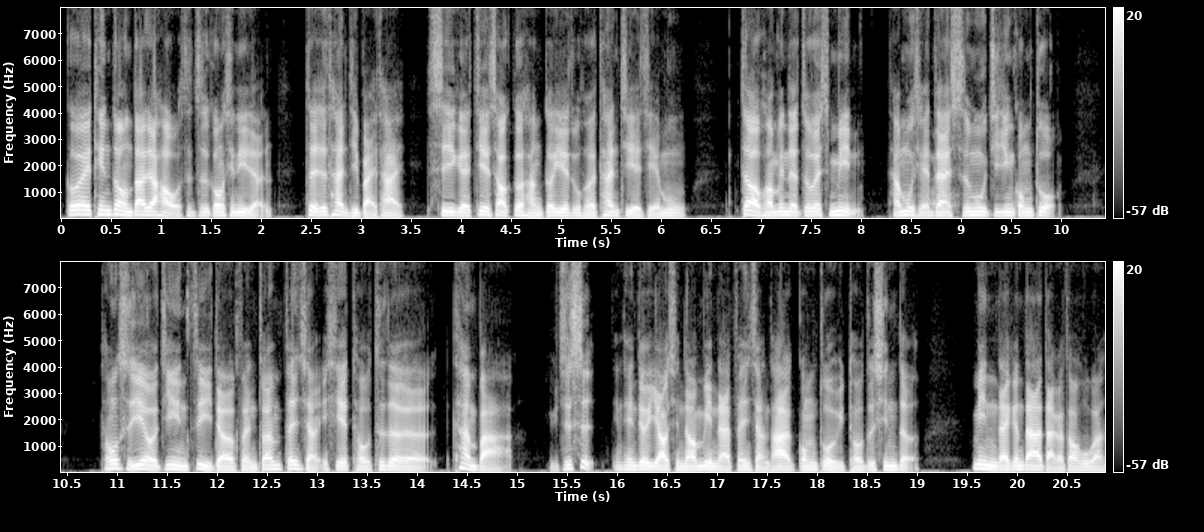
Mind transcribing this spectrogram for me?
各位听众，大家好，我是资工新力人，这里是探极百态，是一个介绍各行各业如何探极的节目。在我旁边的这位是 Min，他目前在私募基金工作，同时也有经营自己的粉专，分享一些投资的看法与知识。今天就邀请到 Min 来分享他的工作与投资心得。Min 来跟大家打个招呼吧。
